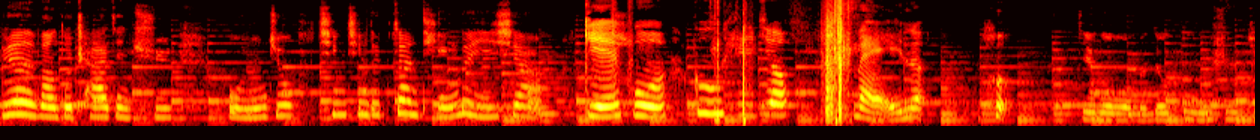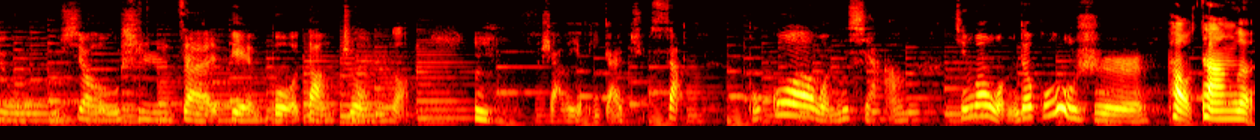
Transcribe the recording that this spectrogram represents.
愿望都插进去，我们就轻轻的暂停了一下，结果故事就没了。哼。结果我们的故事就消失在电波当中了，嗯，稍微有一点沮丧。不过我们想，尽管我们的故事泡汤了，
